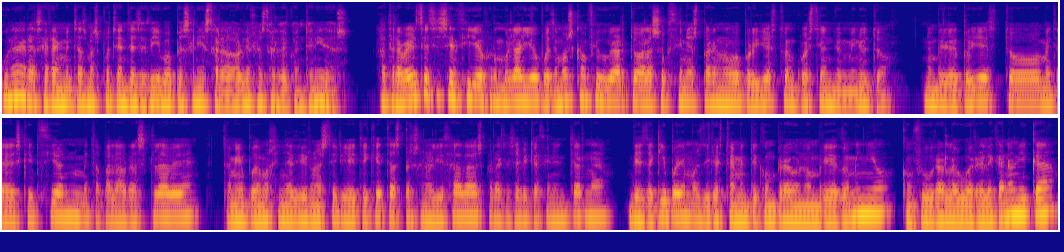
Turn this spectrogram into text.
Una de las herramientas más potentes de DevOps es el instalador de gestor de contenidos. A través de ese sencillo formulario podemos configurar todas las opciones para un nuevo proyecto en cuestión de un minuto. Nombre del proyecto, metadescripción, metapalabras clave. También podemos añadir una serie de etiquetas personalizadas para clasificación interna. Desde aquí podemos directamente comprar un nombre de dominio, configurar la URL canónica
